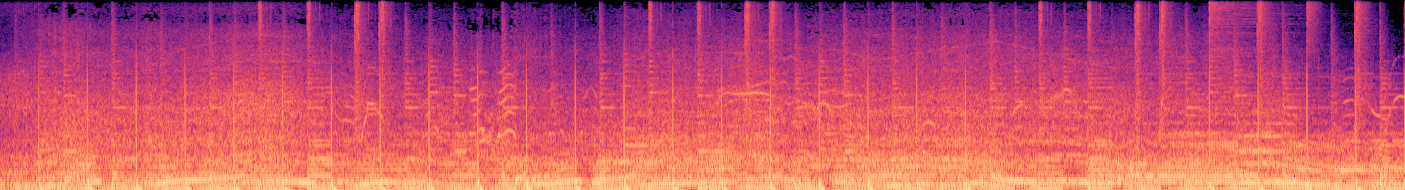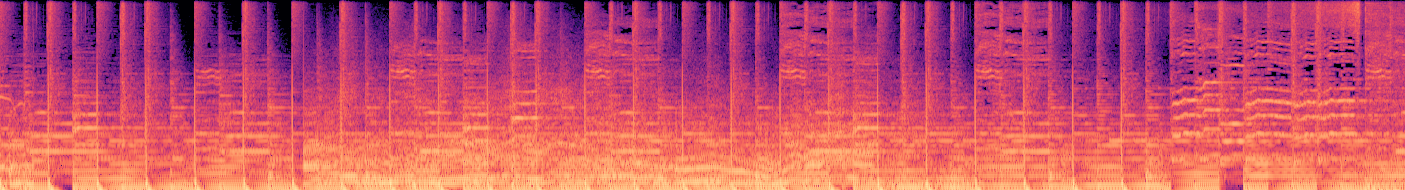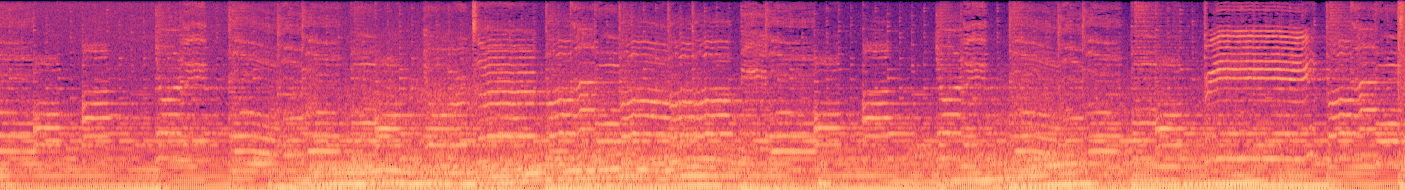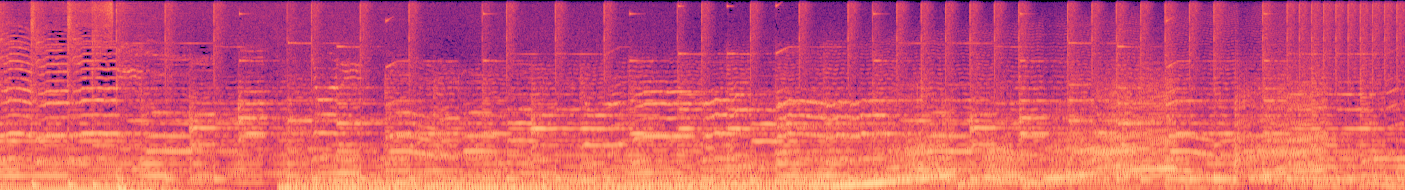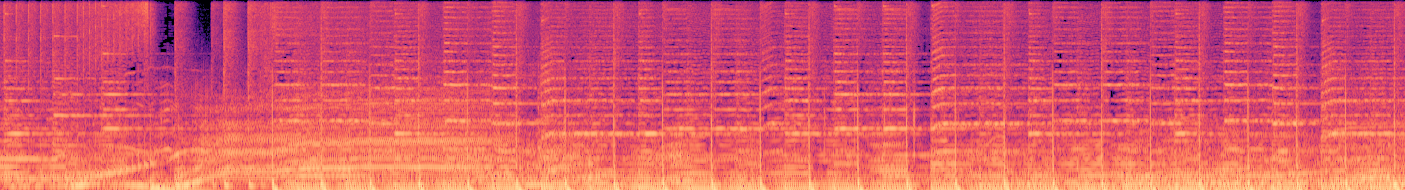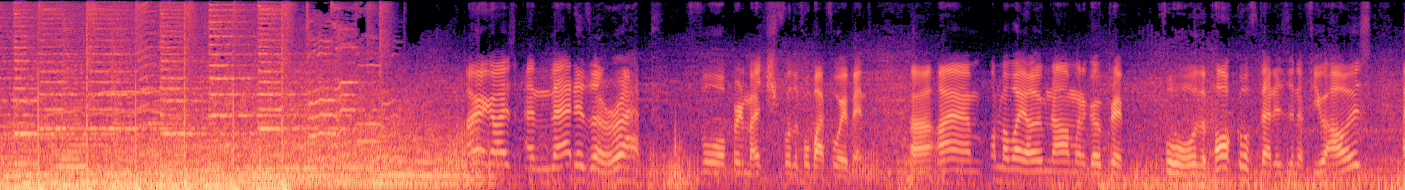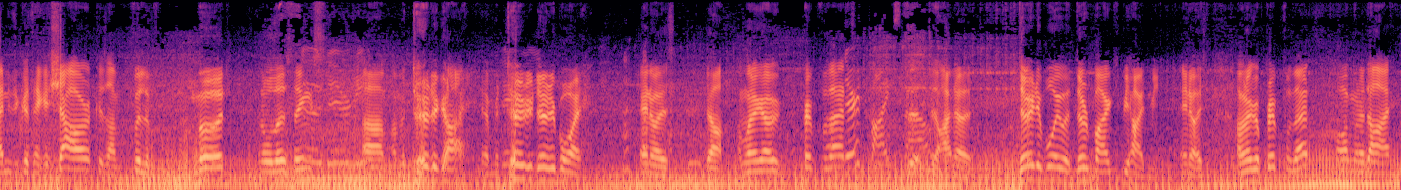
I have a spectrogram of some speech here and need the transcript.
Much for the 4x4 event. Uh, I am on my way home now. I'm gonna go prep for the park off that is in a few hours. I need to go take a shower because I'm full of mud and all those things. So. Um, I'm a dirty guy. I'm a dirty, dirty boy. Anyways, yeah, I'm gonna go prep for that. Dirt bikes now. I know. Dirty boy with dirt bikes behind me. Anyways, I'm gonna go prep for that or I'm gonna die.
